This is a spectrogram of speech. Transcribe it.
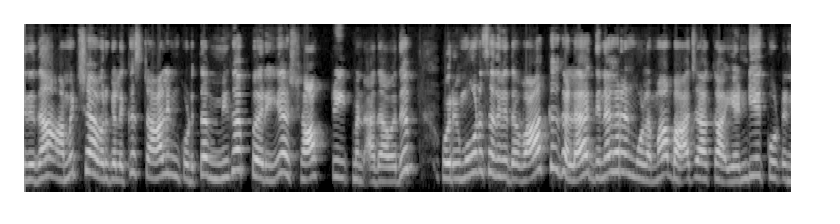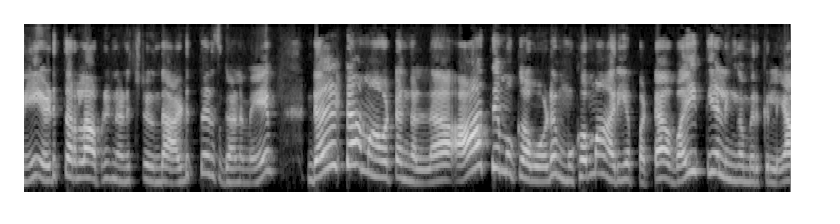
இதுதான் அமித்ஷா அவர்களுக்கு ஸ்டாலின் கொடுத்த மிகப்பெரிய ஷாக் ட்ரீட்மெண்ட் அதாவது ஒரு மூணு சதவீத வாக்குகளை தினகரன் மூலமா பாஜக என்டிஏ கூட்டணியை எடுத்துடலாம் அப்படின்னு நினைச்சிட்டு இருந்த அடுத்த கணமே டெல்டா மாவட்டங்கள்ல அதிமுகவோட முகமா அறியப்பட்ட வைத்தியலிங்கம் இருக்கு இல்லையா?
